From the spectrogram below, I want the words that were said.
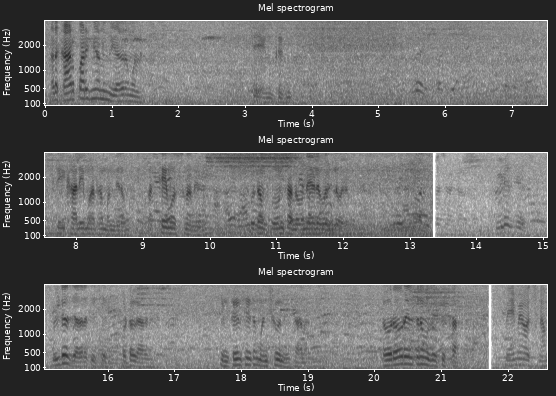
అక్కడ కార్ పార్కింగ్ అని ఉంది కదరా మళ్ళీ శ్రీ కాళీమాత మందిరం. ఫస్ట్ టైం వస్తున్నాను నేను. చూద్దాం ఫోన్స్ అలా ఉన్నాయో లేవో వీడియోస్ కదరా తీసేది. ఫోటో కాదు ఎంట్రెన్స్ అయితే మంచిగా ఉంది చాలా. ఎవరెవరు వెళ్తున్నామో చూపిస్తా. మేమే వచ్చినాం.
